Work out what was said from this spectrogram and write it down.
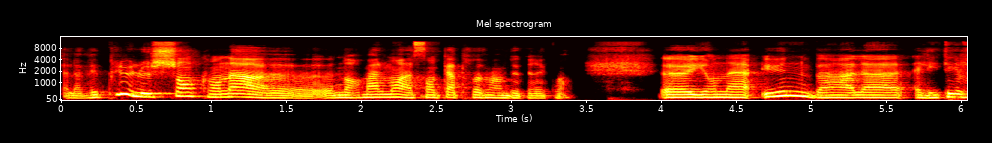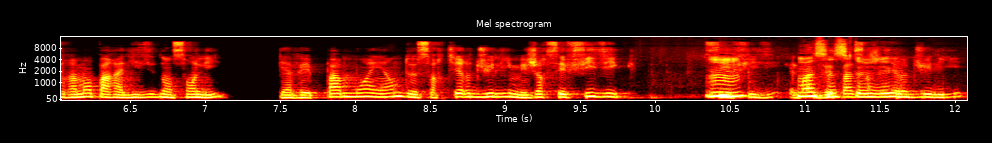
elle avait plus le champ qu'on a euh, normalement à 180 degrés, quoi. Euh, il y en a une, bah, elle, elle était vraiment paralysée dans son lit. Il n'y avait pas moyen de sortir du lit, mais genre c'est physique. C'est mmh. physique. Elle ne pouvait pas sortir du lit.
